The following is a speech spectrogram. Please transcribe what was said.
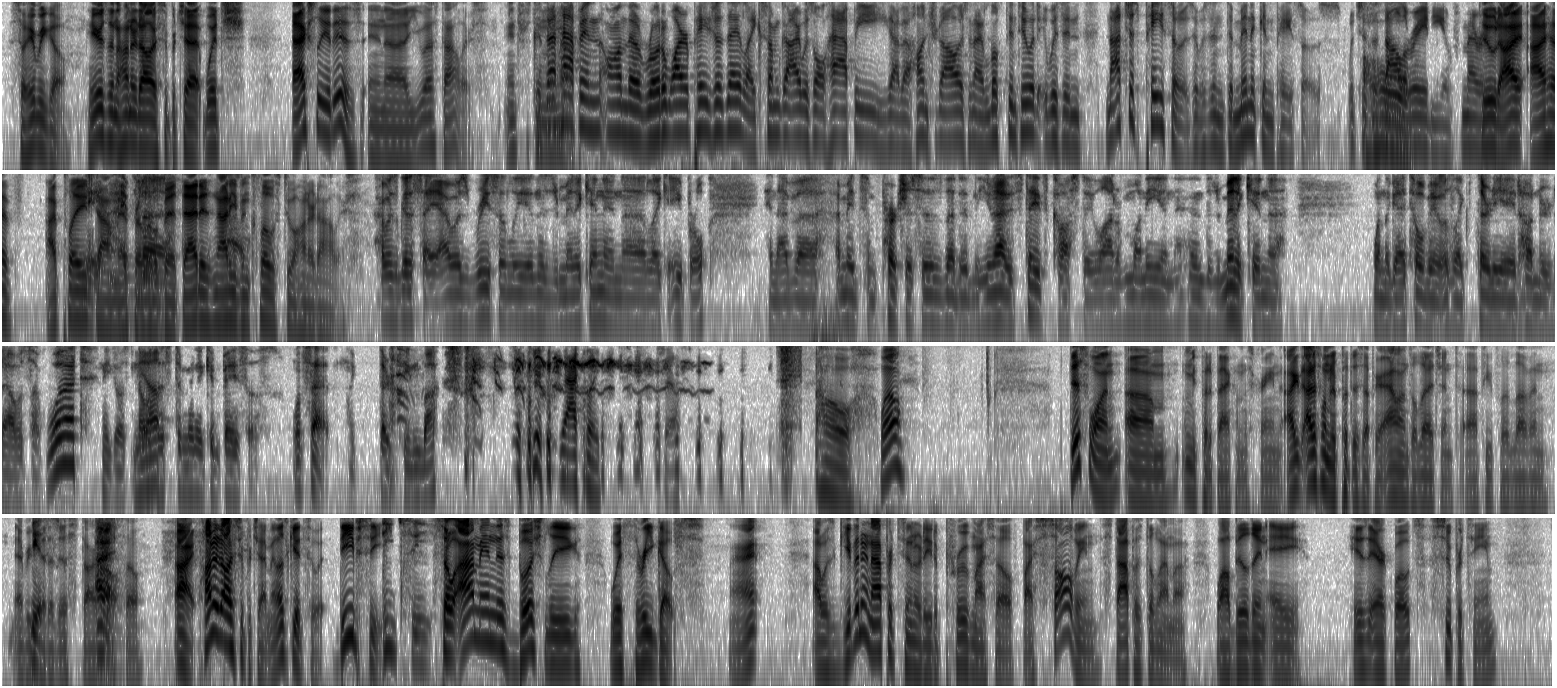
So here we go. Here's an $100 super chat, which actually it is in uh, U.S. dollars. Interesting. Because that happened on the RotoWire page the other day. Like some guy was all happy, he got a hundred dollars, and I looked into it. It was in not just pesos; it was in Dominican pesos, which is a Oh. dollar eighty of America. Dude, I, I have I played Hey, down there for a I've, little uh, bit. That is not even close to $100. I was gonna say I was recently in the Dominican in uh, like April, and I've uh, I made some purchases that in the United States cost a lot of money, and in the Dominican, uh, when the guy told me it was like thirty eight hundred, I was like, "What?" And he goes, "No, Yep. that's Dominican pesos. What's that? Like thirteen bucks?" exactly. So Oh, well. This one, um, let me put it back on the screen. I, I just wanted to put this up here. Alan's a legend. Uh, people are loving every Yes. bit of this start. All right. So, all right, hundred dollars super chat, man. Let's get to it. Deep sea. Deep sea. So I'm in this bush league with three goats. All right. I was given an opportunity to prove myself by solving Stappa's dilemma while building a, his air quotes, super team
